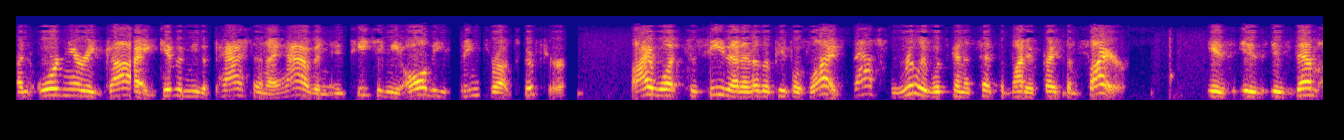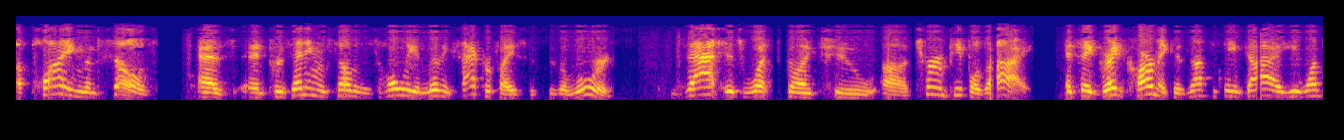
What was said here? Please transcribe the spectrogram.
an ordinary guy giving me the passion I have and, and teaching me all these things throughout Scripture, I want to see that in other people's lives. That's really what's going to set the body of Christ on fire. Is is is them applying themselves as and presenting themselves as holy and living sacrifices to the Lord. That is what's going to uh, turn people's eye and say Greg Carmick is not the same guy he once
